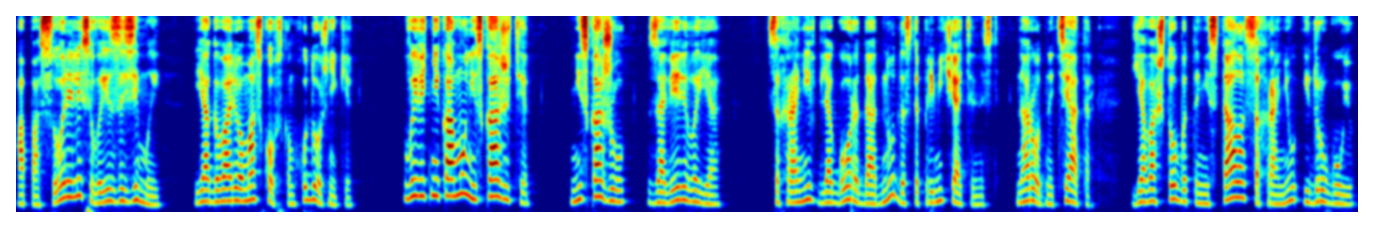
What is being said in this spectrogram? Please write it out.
А поссорились вы из-за зимы. Я говорю о московском художнике. Вы ведь никому не скажете? Не скажу, заверила я. Сохранив для города одну достопримечательность народный театр, я во что бы то ни стало сохраню и другую.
